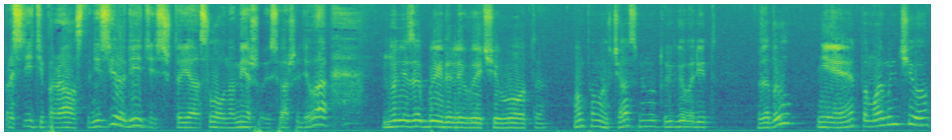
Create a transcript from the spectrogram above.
«Простите, пожалуйста, не сердитесь, что я словно вмешиваюсь в ваши дела, но не забыли ли вы чего-то?» Он помолчал с минуту и говорит, «Забыл? Нет, по-моему, ничего».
